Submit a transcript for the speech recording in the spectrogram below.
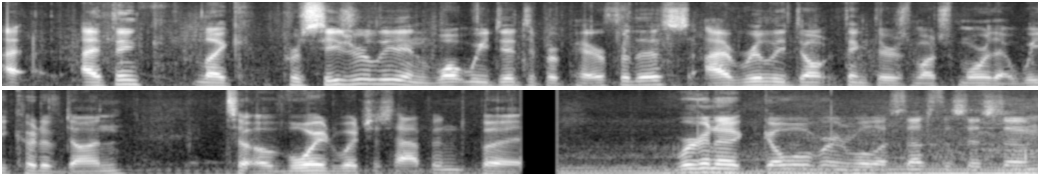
I, I think like procedurally and what we did to prepare for this, I really don't think there's much more that we could have done to avoid what just happened. But we're gonna go over and we'll assess the system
